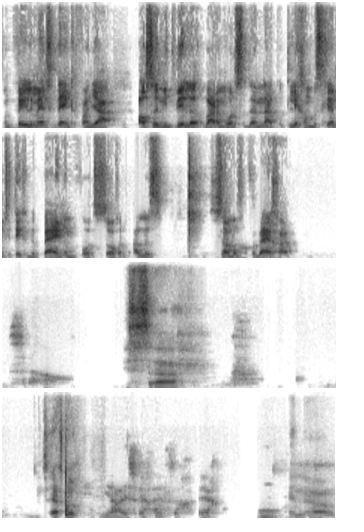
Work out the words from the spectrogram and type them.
Want vele mensen denken van, ja, als ze niet willen, waarom worden ze dan nat? Het lichaam beschermt je tegen de pijn om ervoor te zorgen dat alles zo snel mogelijk voorbij gaat. Dus, eh, het is heftig. Ja, is echt heftig. Echt. Mm. En ehm,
